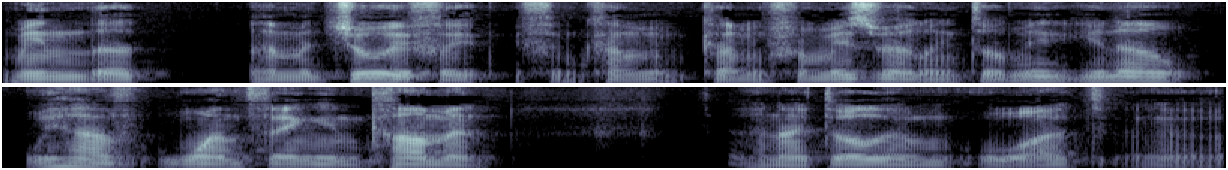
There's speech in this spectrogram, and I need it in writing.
mean that I'm a Jew if, I, if I'm coming, coming from Israel. And he told me, you know, we have one thing in common. And I told him, what? Uh,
